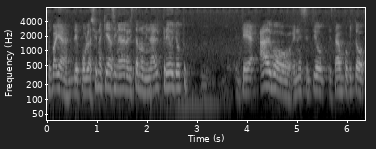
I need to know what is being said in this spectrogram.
pues vaya, de población aquí asignada en la lista nominal, creo yo que, que algo en ese sentido está un poquito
